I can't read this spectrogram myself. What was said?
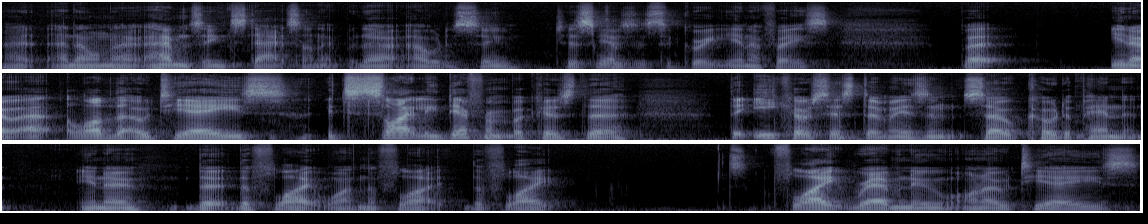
I, I don't know. I haven't seen stats on it, but I, I would assume just Yep. because it's a great interface. But you know, a, a lot of the OTAs, it's slightly different because the the ecosystem isn't so codependent. You know, the the flight one, the flight, the flight, flight revenue on OTAs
